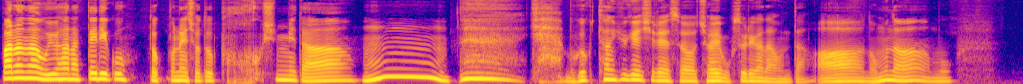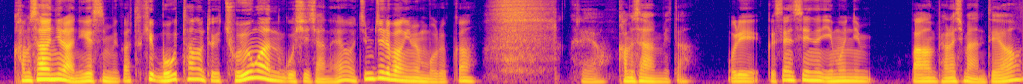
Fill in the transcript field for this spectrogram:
바나나 우유 하나 때리고 덕분에 저도 푹 쉽니다. 음, 야, 목욕탕 휴게실에서 저의 목소리가 나온다. 아, 너무나 뭐, 감사한 일 아니겠습니까? 특히 목욕탕은 되게 조용한 곳이잖아요. 찜질방이면 모를까. 그래요. 감사합니다. 우리 그 센스 있는 이모님 마음 변하시면 안 돼요.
